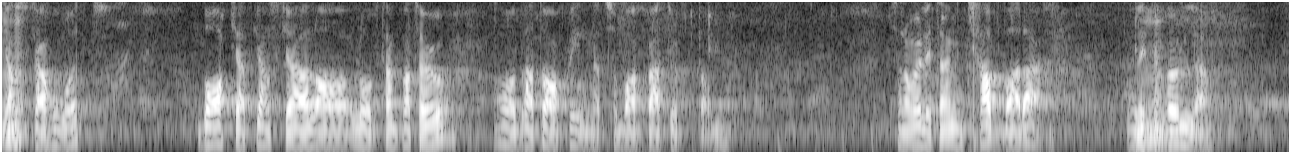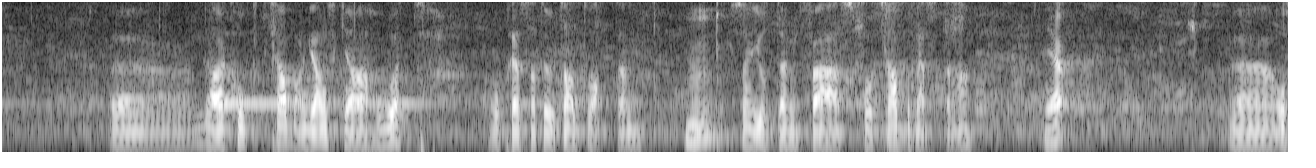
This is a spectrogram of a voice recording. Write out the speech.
Ganska hårt. Bakat ganska låg temperatur och dragit av skinnet så bara sköt upp dem. Sen har vi en liten krabba där. En liten rulle. Eh, där har kokt krabban ganska hårt och pressat ut allt vatten. Sen gjort en färs på krabbresterna Ja. eh, och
